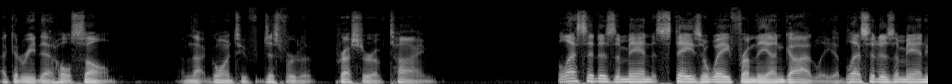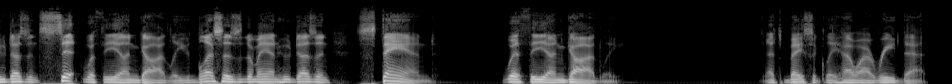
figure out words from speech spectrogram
I could read that whole psalm. I'm not going to, just for the pressure of time. Blessed is the man that stays away from the ungodly. Blessed is a man who doesn't sit with the ungodly. Blessed is the man who doesn't stand with the ungodly. That's basically how I read that.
